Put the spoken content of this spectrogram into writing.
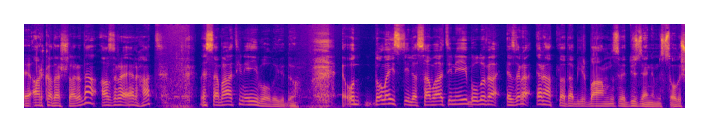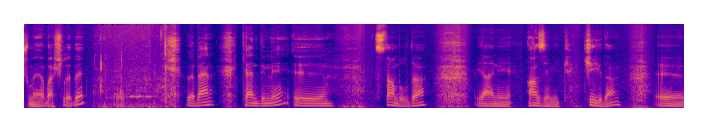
e, arkadaşları da Azra Erhat ve Sabahattin Eyüboğlu'ydu. E, O dolayısıyla Sabahattin Eyüboğlu ve Ezra Erhat'la da bir bağımız ve düzenimiz oluşmaya başladı. Ve ben kendimi e, İstanbul'da yani Anzemik Ki'den e,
